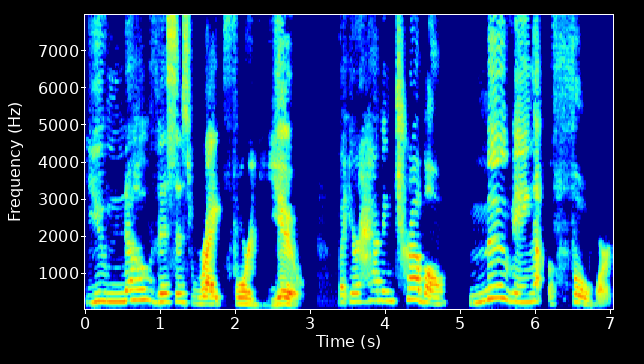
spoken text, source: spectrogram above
You know this is right for you, but you're having trouble moving forward.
